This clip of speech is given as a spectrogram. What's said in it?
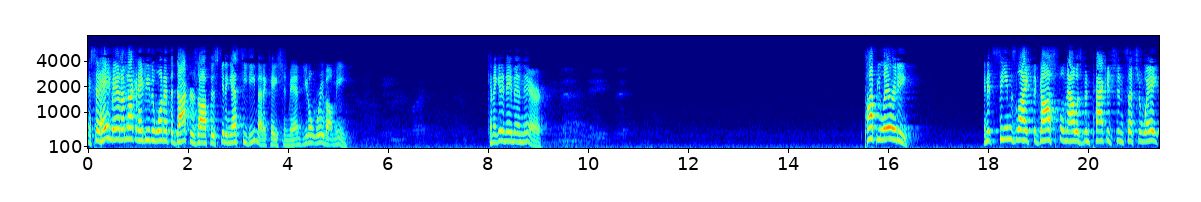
I said, Hey, man, I'm not going to be the one at the doctor's office getting STD medication, man. You don't worry about me. Can I get an amen there? Popularity. And it seems like the gospel now has been packaged in such a way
